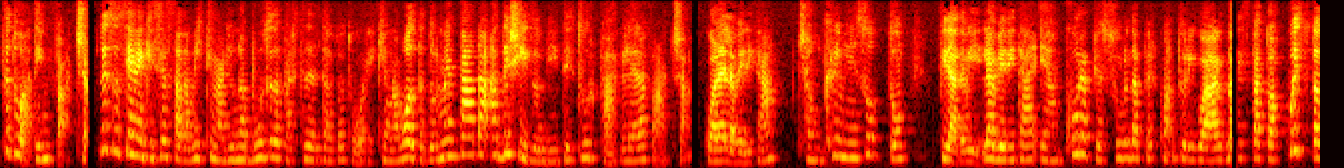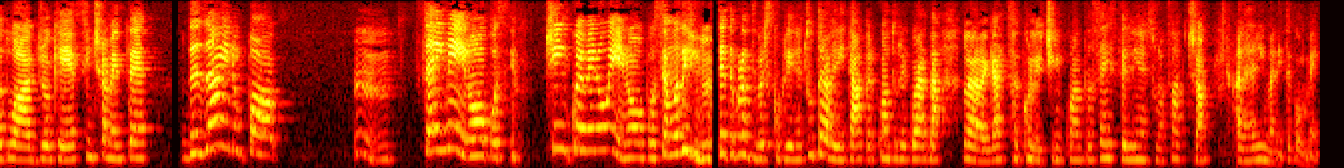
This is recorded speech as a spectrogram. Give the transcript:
tatuate in faccia. Le sostiene che sia stata vittima di un abuso da parte del tatuatore, che una volta addormentata ha deciso di deturparle la faccia. Qual è la verità? C'è un crimine sotto? Fidatevi, la verità è ancora più assurda per quanto riguarda rispetto a questo tatuaggio che è sinceramente design un po' Mm, 6 meno, 5 meno meno, possiamo dirlo. Siete pronti per scoprire tutta la verità per quanto riguarda la ragazza con le 56 stelline sulla faccia? Allora rimanete con me.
